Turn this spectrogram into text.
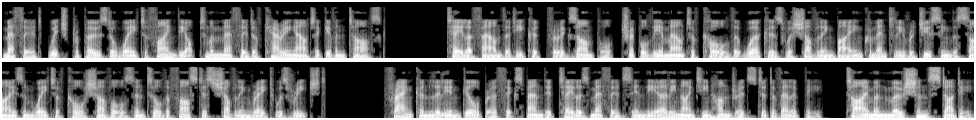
method, which proposed a way to find the optimum method of carrying out a given task. Taylor found that he could, for example, triple the amount of coal that workers were shoveling by incrementally reducing the size and weight of coal shovels until the fastest shoveling rate was reached. Frank and Lillian Gilbreth expanded Taylor's methods in the early 1900s to develop the time and motion study.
